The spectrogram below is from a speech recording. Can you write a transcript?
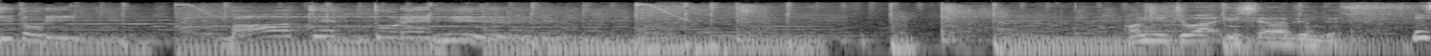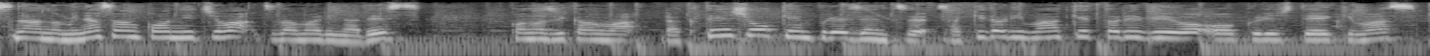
先取りマーケットレビュー。こんにちは石原潤です。リスナーの皆さんこんにちは。津田まりなです。この時間は楽天証券プレゼンツ先取りマーケットレビューをお送りしていきます。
